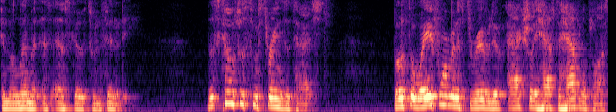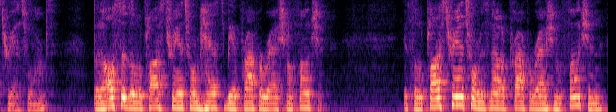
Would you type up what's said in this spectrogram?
in the limit as s goes to infinity. This comes with some strings attached. Both the waveform and its derivative actually have to have Laplace transforms, but also the Laplace transform has to be a proper rational function. If the Laplace transform is not a proper rational function,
